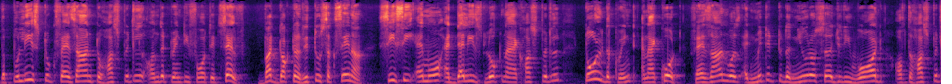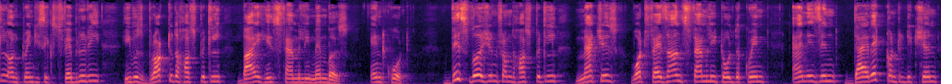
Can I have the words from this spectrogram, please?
the police took Faizan to hospital on the 24th itself. But Dr. Ritu Saxena, CCMO at Delhi's Loknayak Hospital, told the Quint, and I quote, Faizan was admitted to the neurosurgery ward of the hospital on 26 February. He was brought to the hospital by his family members. End quote. This version from the hospital matches what Faizan's family told the Quint and is in direct contradiction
